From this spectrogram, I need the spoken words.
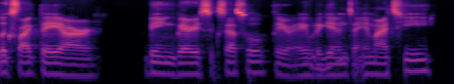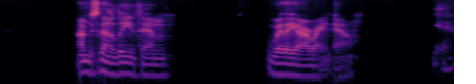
looks like they are being very successful. They are able to get Mhm. into MIT. I'm just going to leave them where they are right now. Yeah.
